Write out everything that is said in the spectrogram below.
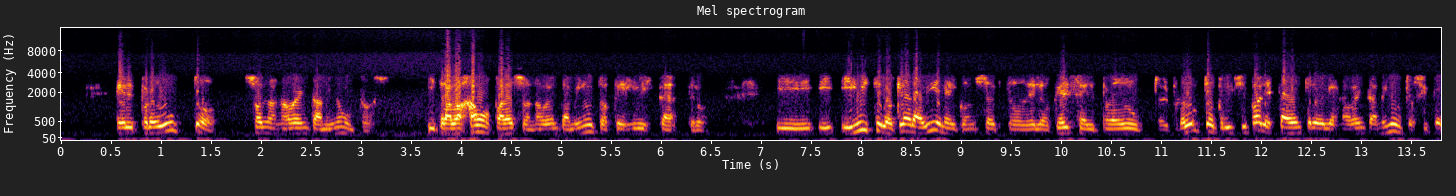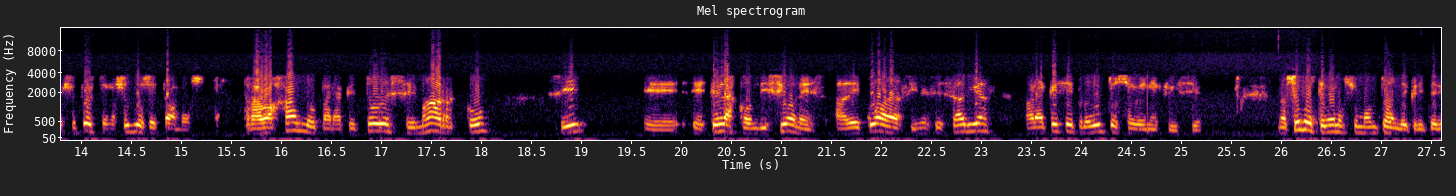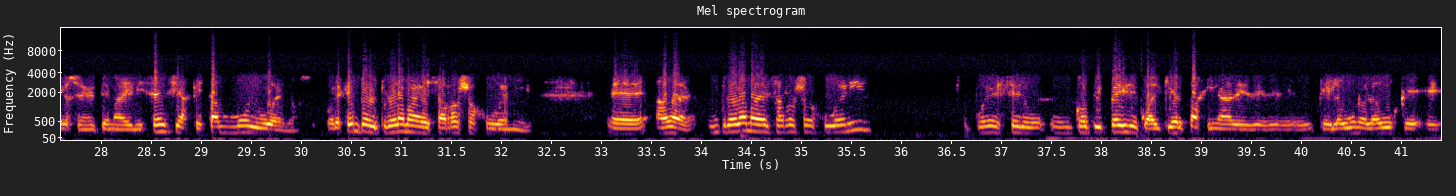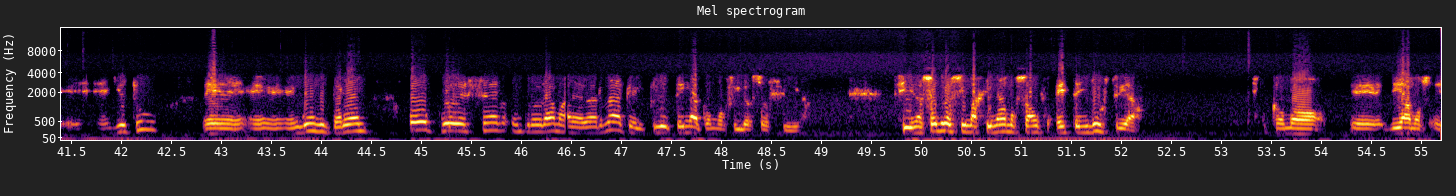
el producto son los 90 minutos, y trabajamos para esos 90 minutos, que es Luis Castro. Y, y, y Luis te lo clara bien el concepto de lo que es el producto. El producto principal está dentro de los 90 minutos y por supuesto nosotros estamos trabajando para que todo ese marco ¿sí? eh, estén las condiciones adecuadas y necesarias para que ese producto se beneficie. Nosotros tenemos un montón de criterios en el tema de licencias que están muy buenos. Por ejemplo, el programa de desarrollo juvenil. Eh, a ver, un programa de desarrollo juvenil puede ser un, copy-paste de cualquier página de, que uno lo busque eh, en YouTube, eh, en Google, perdón, o puede ser un programa de verdad que el club tenga como filosofía. Si nosotros imaginamos a esta industria como, eh, digamos,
